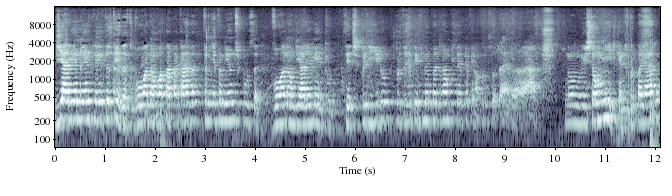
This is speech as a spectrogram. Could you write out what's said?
diariamente na incerteza se vou ou não voltar para casa se a minha família nos expulsa. Vou ou não diariamente ser despedido porque de repente o meu patrão percebe que afinal como estou não, isto é um mito que é-nos propagado,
